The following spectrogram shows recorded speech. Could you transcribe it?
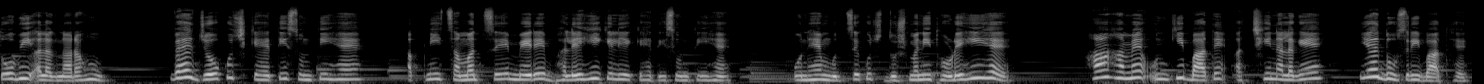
तो भी अलग ना रहूँ। वह जो कुछ कहती सुनती हैं, अपनी समझ से मेरे भले ही के लिए कहती सुनती हैं। उन्हें मुझसे कुछ दुश्मनी थोड़े ही है। हाँ हमें उनकी बातें अच्छी न लगें, यह दूसरी बात है।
